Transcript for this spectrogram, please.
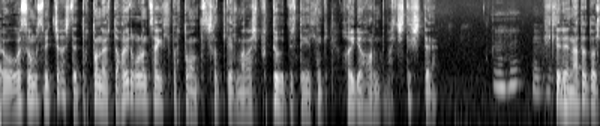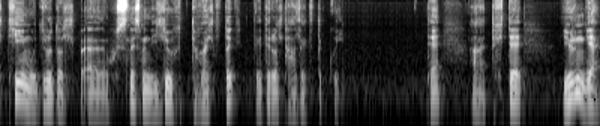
угаасаа хүмүүс мэдж байгаа шүү дээ. Дутуу нойртой 2 3 цаг л дутуу унтчихад тэгэл маргааш бүтэн өдөр тэгэл нэг хоёрын хооронд болчдөг шүү дээ. Тэгэхээр надад бол тийм өдрүүд бол э, хүснээс минь илүү их тохиолддог. Тэгээ тэр бол таалагддаггүй. Тэ? А тэгтээ ер нь яа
